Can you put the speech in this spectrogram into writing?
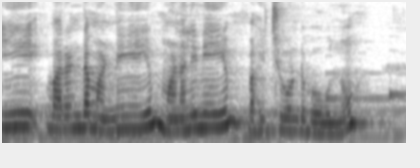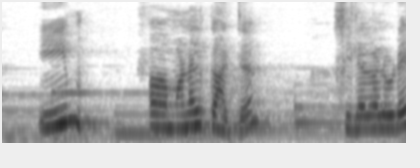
ഈ വരണ്ട മണ്ണിനെയും മണലിനെയും വഹിച്ചുകൊണ്ട് പോകുന്നു. ഈ മണൽ മണൽക്കാറ്റ് ശിലകളുടെ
